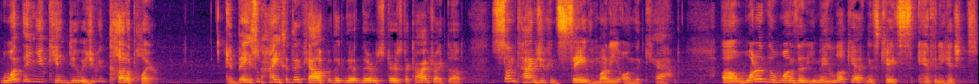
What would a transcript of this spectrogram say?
one thing you can do is you can cut a player. And based on how you set their cap, there's, there's the contract up, sometimes you can save money on the cap. Uh, one of the ones that you may look at in this case is Anthony Hitchens.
